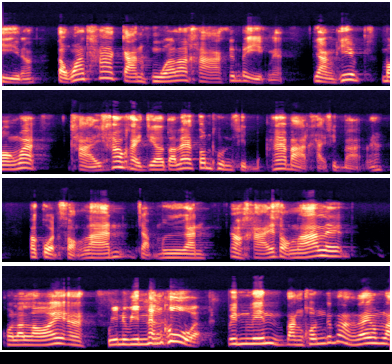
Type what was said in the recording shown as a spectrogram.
ดีเนาะแต่ว่าถ้าการหัวราคาขึ้นไปอีกเนี่ย อย่างที่มองว่าขายข้าวไข่เจียวตอนแรกต้นทุนสิบห้าบาทขายสิบาทนะปรากฏสองล้านจับมือกัน อ่าขายสองล้านเลย คนละร้อยอะ วินวินทั้งคู่อะ วินวินต่างคนก็ต่างได้กำไร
